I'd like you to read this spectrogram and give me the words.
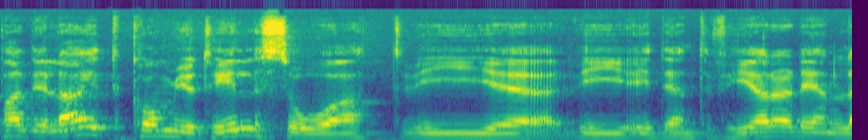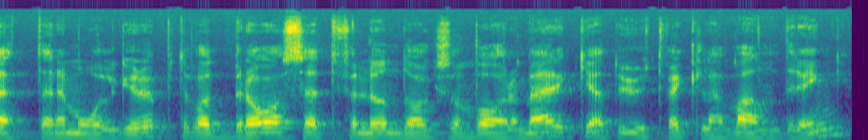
Paddy Light kom ju till så att vi, eh, vi identifierade en lättare målgrupp. Det var ett bra sätt för Lundhag som varumärke att utveckla vandring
